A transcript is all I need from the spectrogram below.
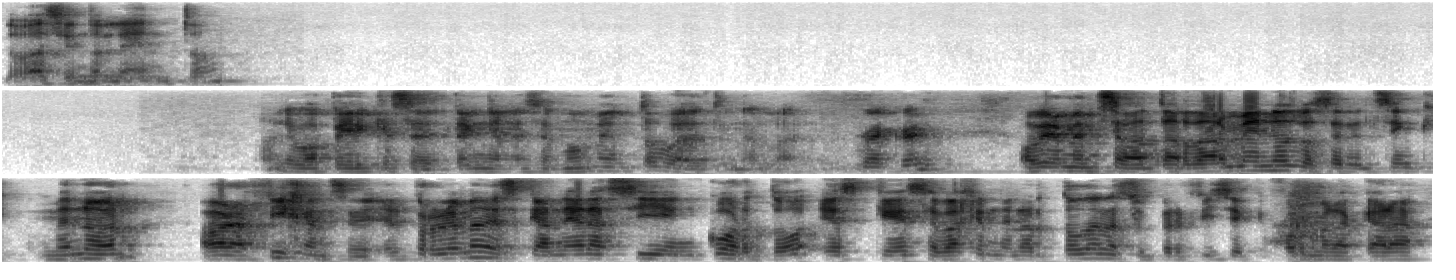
Lo va haciendo lento. Le voy a pedir que se detenga en ese momento, voy a detener la record. Obviamente se va a tardar menos, va a ser el sync menor. Ahora, fíjense, el problema de escanear así en corto es que se va a generar toda la superficie que forma la cara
